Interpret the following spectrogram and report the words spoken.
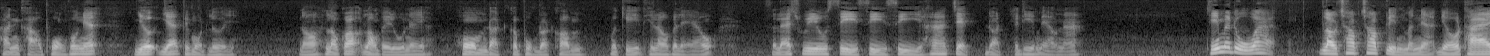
พันขาวพวงพวกนี้เยอะแยะไปหมดเลยเนาะเราก็ลองไปดูใน home กระปุก com เมื่อกี้ที่เล่าไปแล้ว slash view 44457 html นะ ทีนี้มาดูว่าเราชอบชอบกลิ่นมันเนี่ย เดี๋ยวท้าย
